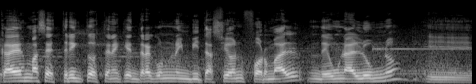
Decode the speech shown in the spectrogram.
cada vez más estrictos, tenés que entrar con una invitación formal de un alumno y...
